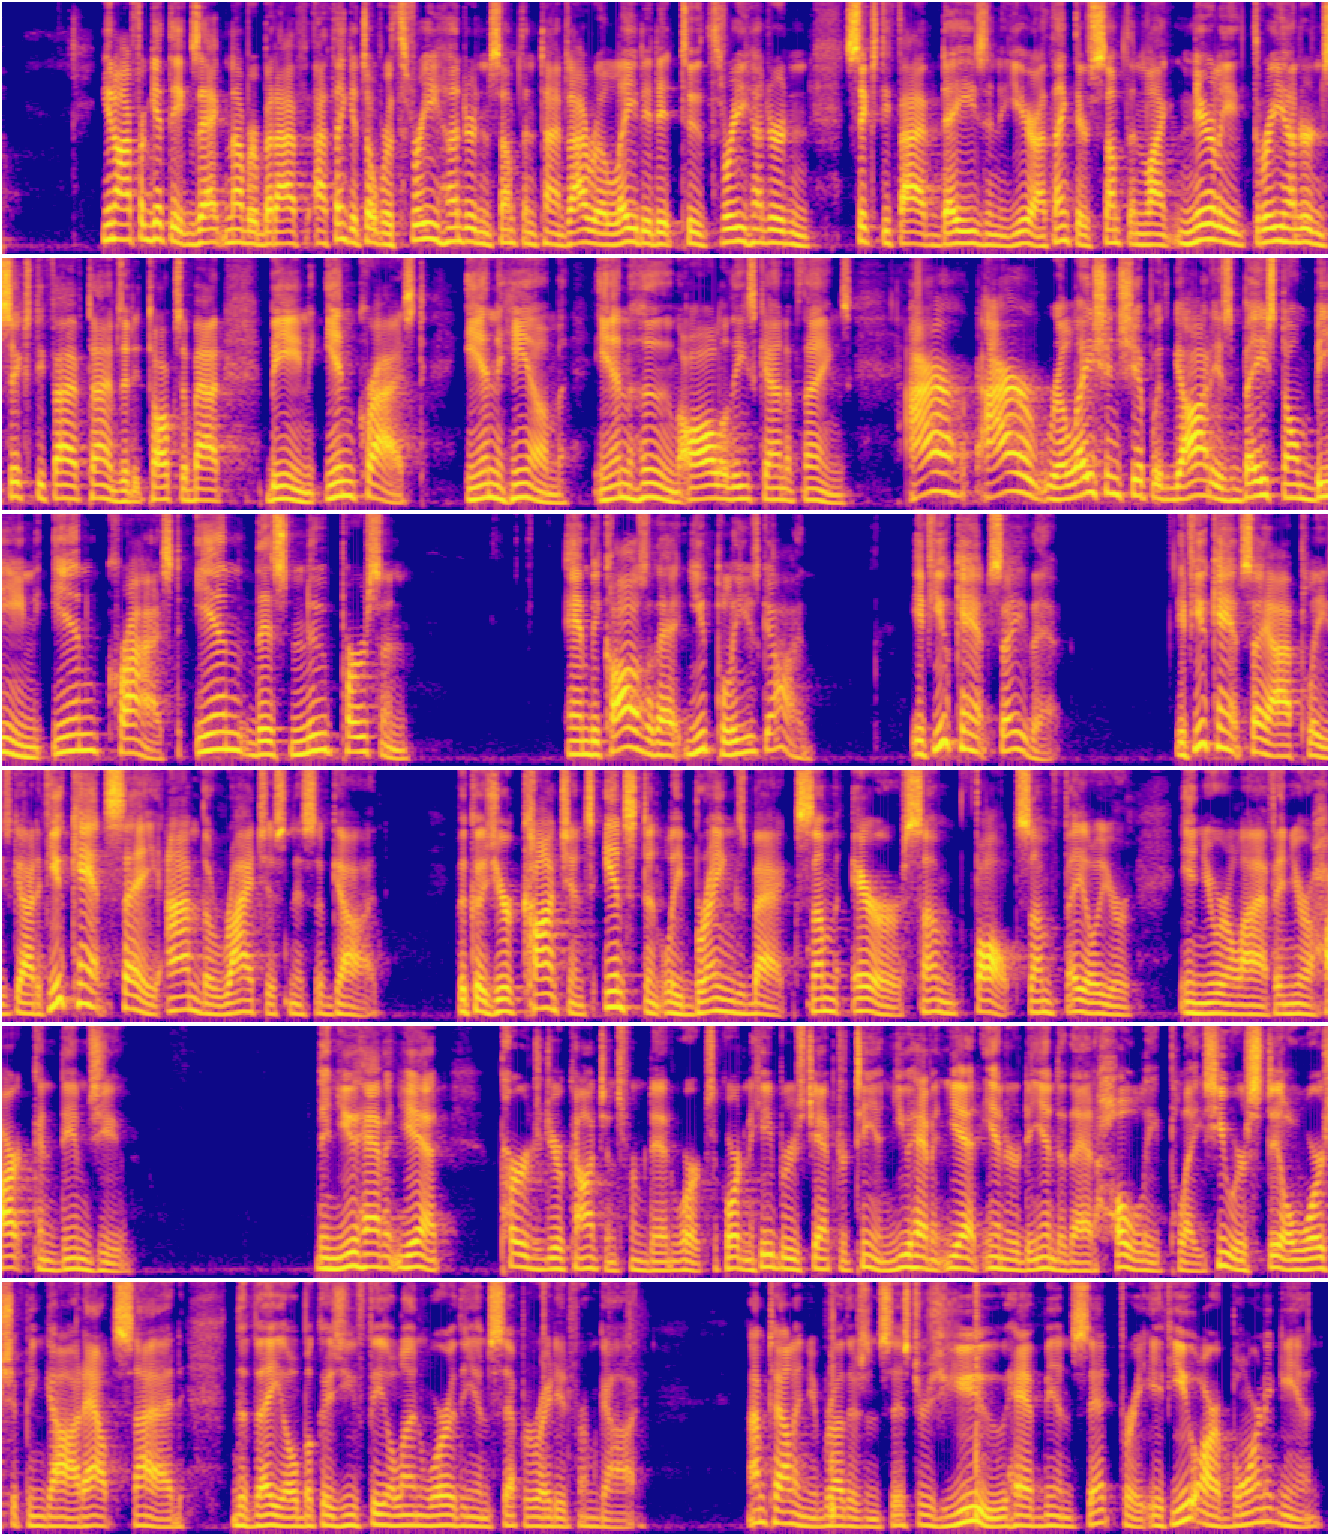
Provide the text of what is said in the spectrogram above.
You know, I forget the exact number, but I've, i think it's over 300 and something times. I related it to 365 days in a year. I think there's something like nearly 365 times that it talks about being in Christ, in Him, in whom, all of these kind of things. Our, our relationship with God is based on being in Christ, in this new person. And because of that, you please God. If you can't say that, if you can't say, I please God, if you can't say, I'm the righteousness of God, because your conscience instantly brings back some error, some fault, some failure in your life, and your heart condemns you, then you haven't yet purged your conscience from dead works. According to Hebrews chapter 10, you haven't yet entered into that holy place. You are still worshiping God outside the veil because you feel unworthy and separated from God. I'm telling you, brothers and sisters, you have been set free. If you are born again,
